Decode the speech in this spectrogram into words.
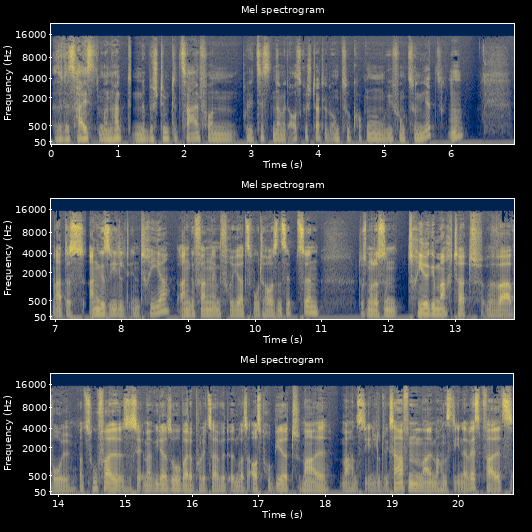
Also das heißt, man hat eine bestimmte Zahl von Polizisten damit ausgestattet, um zu gucken, wie funktioniert. Mhm. Man hat es angesiedelt in Trier, angefangen im Frühjahr 2017 dass man das in Trier gemacht hat, war wohl ein Zufall. Es ist ja immer wieder so, bei der Polizei wird irgendwas ausprobiert. Mal machen es die in Ludwigshafen, mal machen es die in der Westpfalz.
